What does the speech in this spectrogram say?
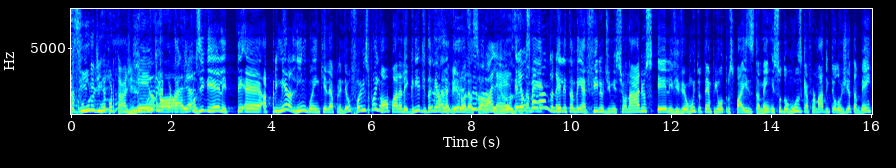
ele, Furo de reportagem. Meu, Furo de reportagem. olha. Inclusive, ele, te- é, a primeira língua em que ele aprendeu foi o espanhol, para a alegria de Daniel Cara, Ribeiro, olha só. Olha, é. Deus também, falando, né? ele também é filho de missionários, ele viveu muito tempo em outros países também, estudou música, é formado em teologia também,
